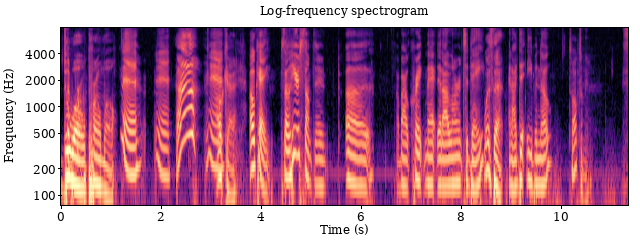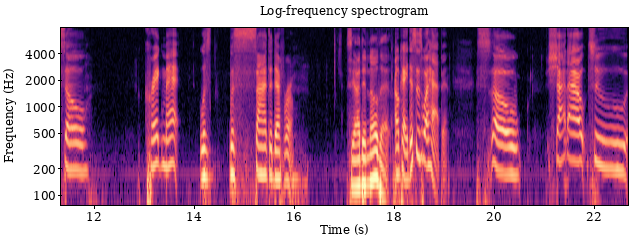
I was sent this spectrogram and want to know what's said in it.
duo promo. Yeah. Yeah. Huh? nah. Okay. Okay. So here's something uh about Craig Mack that I learned today, What's that? and I didn't even know. Talk to me. So Craig Mack was was signed to Death Row. See, I didn't know that. Okay, this is what happened. So, shout out to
